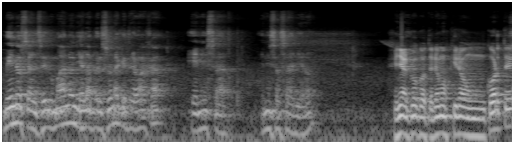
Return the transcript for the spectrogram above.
menos al ser humano ni a la persona que trabaja en, esa, en esas áreas. Genial, Coco, tenemos que ir a un corte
